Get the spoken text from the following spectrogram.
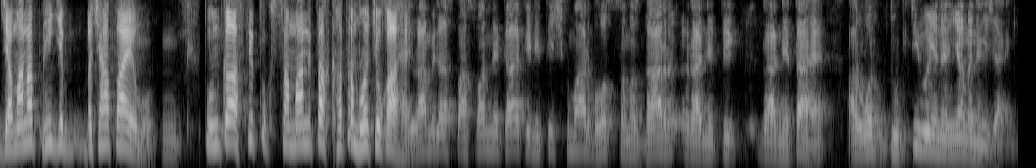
जमानत नहीं जब बचा पाए वो हम्म, तो उनका अस्तित्व सामान्यता खत्म हो चुका है। रामविलास पासवान ने कहा कि नीतीश कुमार बहुत समझदार राजनीतिक राजनेता है और वो डूबती हुई नैया में नहीं जाएँगे।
